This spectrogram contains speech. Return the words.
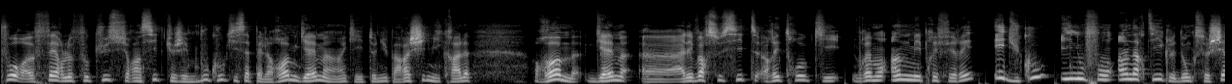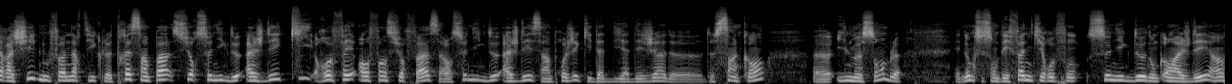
pour faire le focus sur un site que j'aime beaucoup qui s'appelle RomGame, hein, qui est tenu par Achille Micral. Rome Game. Euh, allez voir ce site rétro qui est vraiment un de mes préférés. Et du coup, ils nous font un article, donc ce cher Achille nous fait un article très sympa sur Sonic 2 HD qui refait enfin surface. Alors Sonic 2 HD, c'est un projet qui date d'il y a déjà de, de 5 ans. Euh, il me semble. Et donc ce sont des fans qui refont Sonic 2 donc en HD, hein,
